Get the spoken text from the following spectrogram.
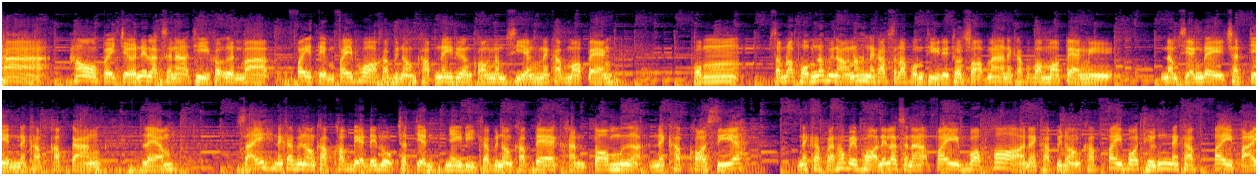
ถ้าเข้าไปเจอในลักษณะที่เขาเอื่นว่าไฟเต็มไฟพ่อครับพี่น้องครับในเรื่องของน้ำเสียงนะครับหม้อแปลงผมสำหรับผมนะพี่น้องเนาะนะครับสำหรับผมที่ได้ทดสอบมานะครับเพราะว่าหม้อแปลงนี่ นำเสียงได้ชัดเจนนะครับขับกลางแหลมใสนะครับพี่น้องครับขับเบสได้ลูกชัดเจนใหญ่ดีครับพี่น้องครับแต่ขันต่อเมื่อนะครับคอเสียนะครับการเข้าไปพอในลักษณะไฟบอพ่อนะครับพี่น้องครับไฟบอถึงนะครับไฟปลาย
